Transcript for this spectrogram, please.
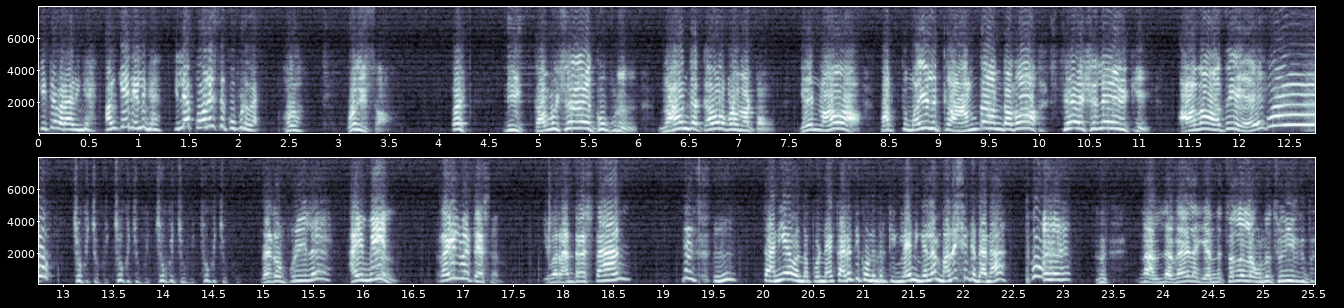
கிட்ட வராதீங்க. அங்கே நில்லுங்க. இல்ல போலீஸ கூப்பிடுவேன். போலீஸா? நீ கமிஷனரே கூப்பிடு. நாங்க கவலைப்பட மாட்டோம். ஏன்னா பத்து மைலுக்கு அந்த அண்டதான் ஸ்டேஷனே இருக்கு. ஆனா அது சுக்கு சுக்கு சுக்கு சுக்கு சுக்கு சுக்கு சுக்கு சுக்கு. மேடம் புரியல? I mean railway station your understand தனியா வந்த பொண்ணை கடத்தி கொண்டு வந்திருக்கீங்களே நீங்க எல்லாம் மனுஷங்க தானா? நல்ல வேலை என்ன சொல்லல ஒண்ணு சொல்லியிருக்குது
